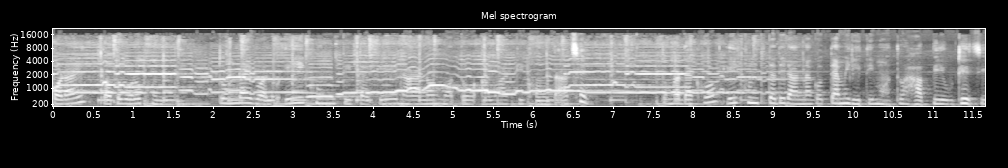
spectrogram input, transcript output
কড়াই তত বড় খুন্তি। তোমরাই বলো এই খুন্তিটাকে নাড়ানোর মতো আমার কি ক্ষমতা আছে? তোমরা দেখো এই খুন্তিটা দিয়ে রান্না করতে আমি রীতিমতো হাঁপিয়ে উঠেছি।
